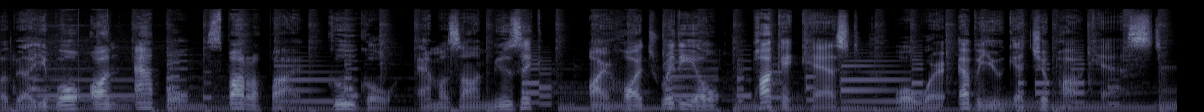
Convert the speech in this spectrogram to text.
available on Apple, Spotify, Google, Amazon Music, iHeartRadio, Pocket Cast, or wherever you get your podcast.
